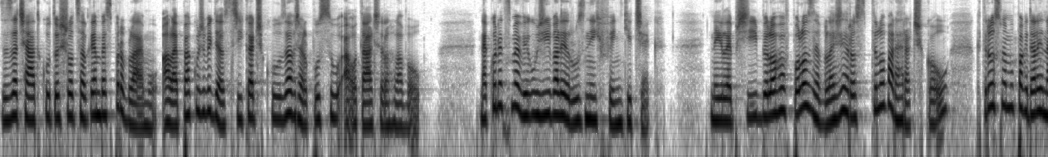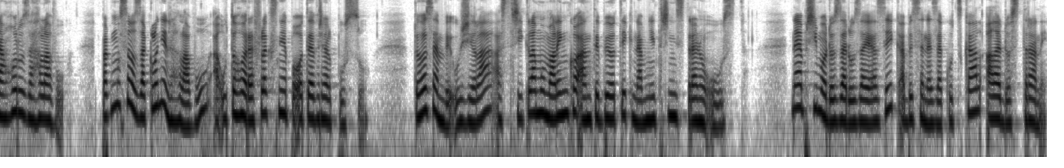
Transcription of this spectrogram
Ze začátku to šlo celkem bez problému, ale pak už viděl stříkačku, zavřel pusu a otáčel hlavou. Nakonec jsme využívali různých fintiček. Nejlepší bylo ho v poloze v leže rozptilovat hračkou, kterou jsme mu pak dali nahoru za hlavu. Pak musel zaklonit hlavu a u toho reflexně pootevřel pusu. Toho jsem využila a stříkla mu malinko antibiotik na vnitřní stranu úst. Ne přímo dozadu za jazyk, aby se nezakuckal, ale do strany.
